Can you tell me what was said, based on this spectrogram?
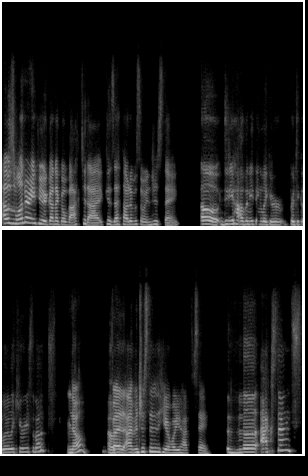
I was wondering if you're gonna go back to that because I thought it was so interesting. Oh, did you have anything like you're particularly curious about? No, okay. but I'm interested to hear what you have to say. The accents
